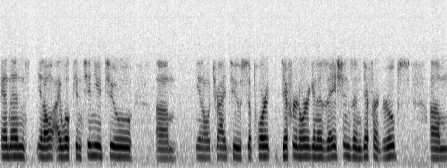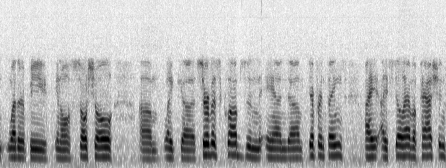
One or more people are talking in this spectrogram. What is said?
and then you know I will continue to um, you know try to support different organizations and different groups, um, whether it be you know social. Um, like uh, service clubs and and um, different things, I, I still have a passion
